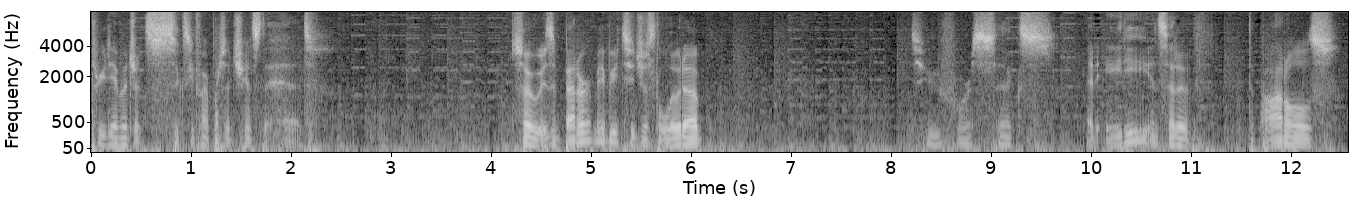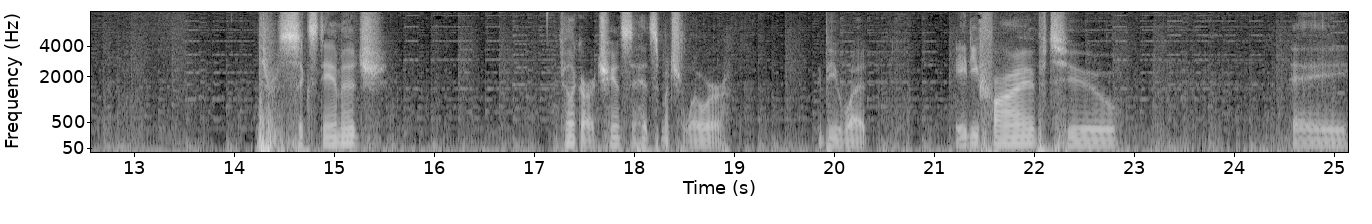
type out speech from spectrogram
3 damage at 65% chance to hit. So is it better maybe to just load up 2, 4, 6 at 80 instead of the bottles 6 damage? I feel like our chance to hit's much lower. It'd be what? 85 to a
